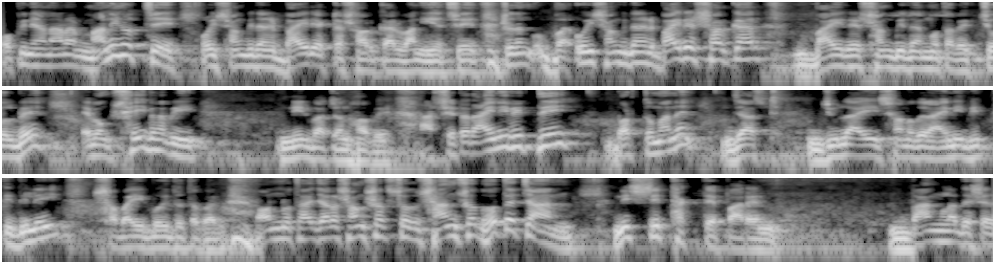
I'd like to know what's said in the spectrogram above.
ওপিনিয়ন আনার মানে হচ্ছে ওই সংবিধানের বাইরে একটা সরকার বানিয়েছে। সুতরাং ওই সংবিধানের বাইরের সরকার বাইরের সংবিধান মোতাবেক চলবে এবং সেইভাবেই নির্বাচন হবে। আর সেটার আইনি ভিত্তি বর্তমানে জাস্ট জুলাই সনদের আইনি ভিত্তি দিলেই সবাই বৈধতা পাবে। অন্যথায় যারা সংসদ সদ- সাংসদ হতে চান, নিশ্চিত থাকতে পারেন। বাংলাদেশের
